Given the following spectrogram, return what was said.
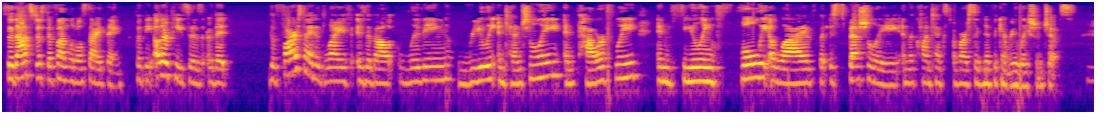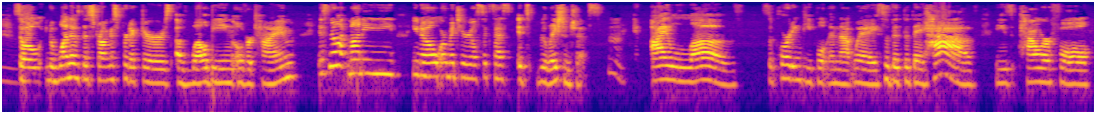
So that's just a fun little side thing. But the other pieces are that the far-sighted life is about living really intentionally and powerfully and feeling fully alive, but especially in the context of our significant relationships. Mm. So, you know, one of the strongest predictors of well-being over time is not money, you know, or material success, it's relationships. Mm. I love supporting people in that way so that, that they have these powerful,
